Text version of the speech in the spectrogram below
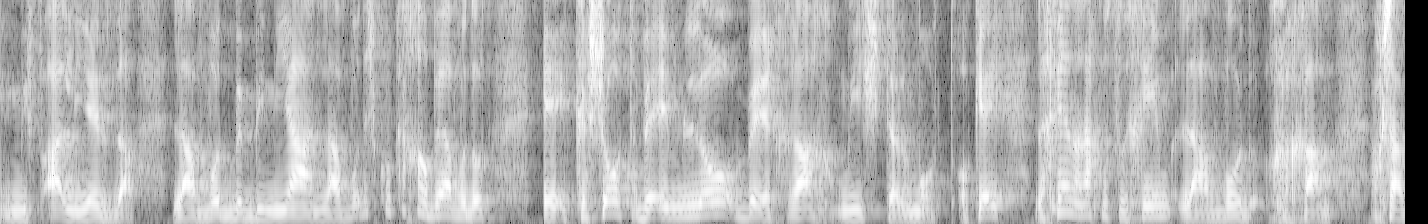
מפעל יזע, לעבוד בבניין, לעבוד, יש כל כך הרבה עבודות אה, קשות והן לא בהכרח משתלמות, אוקיי? לכן אנחנו צריכים לעבוד חכם. עכשיו,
